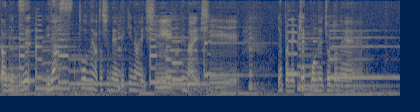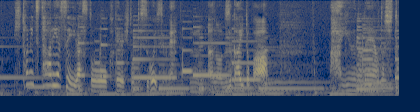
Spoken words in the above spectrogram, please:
あの、ね、ずイラストね私ねできないし描けないしやっぱね結構ねちょっとね人に伝わりやすいイラストを描ける人ってすごいですよね。うん、あの図解とかああいうのね私得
